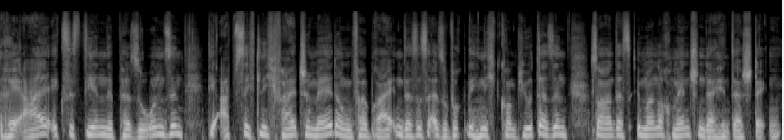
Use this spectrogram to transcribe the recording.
real existierende Personen sind, die absichtlich falsche Meldungen verbreiten. Das ist also wirklich nicht kompliziert Computer sind, sondern dass immer noch Menschen dahinter stecken.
